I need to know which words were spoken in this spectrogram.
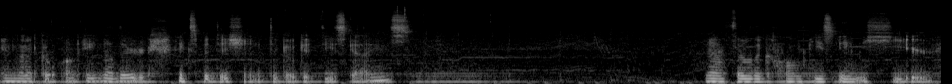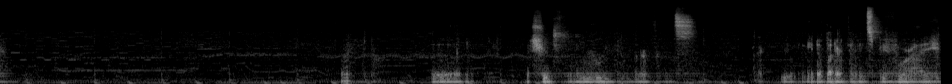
And then I go on another expedition to go get these guys. Now throw the compies in here. Uh, I should get a better fence. I really need a better fence before I.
